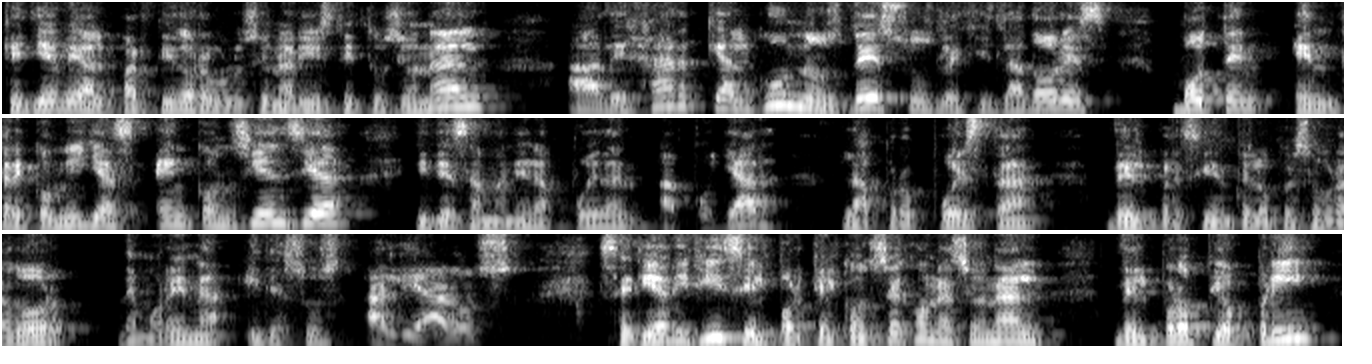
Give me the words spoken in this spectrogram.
que lleve al Partido Revolucionario Institucional a dejar que algunos de sus legisladores voten, entre comillas, en conciencia y de esa manera puedan apoyar la propuesta del presidente López Obrador, de Morena y de sus aliados. Sería difícil porque el Consejo Nacional del propio PRI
